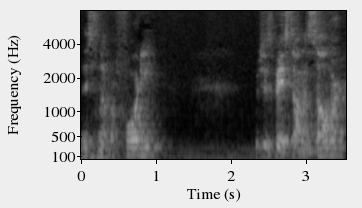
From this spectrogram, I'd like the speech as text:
this number 40, which is based on a Selmer.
